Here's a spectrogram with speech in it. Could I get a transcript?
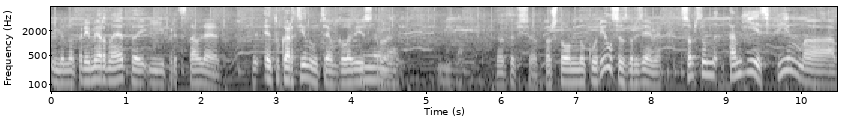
именно примерно это и представляют. Эту картину у тебя в голове и Ну строят. да. Вот и все. То, что он накурился с друзьями. Собственно, там есть фильм а,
